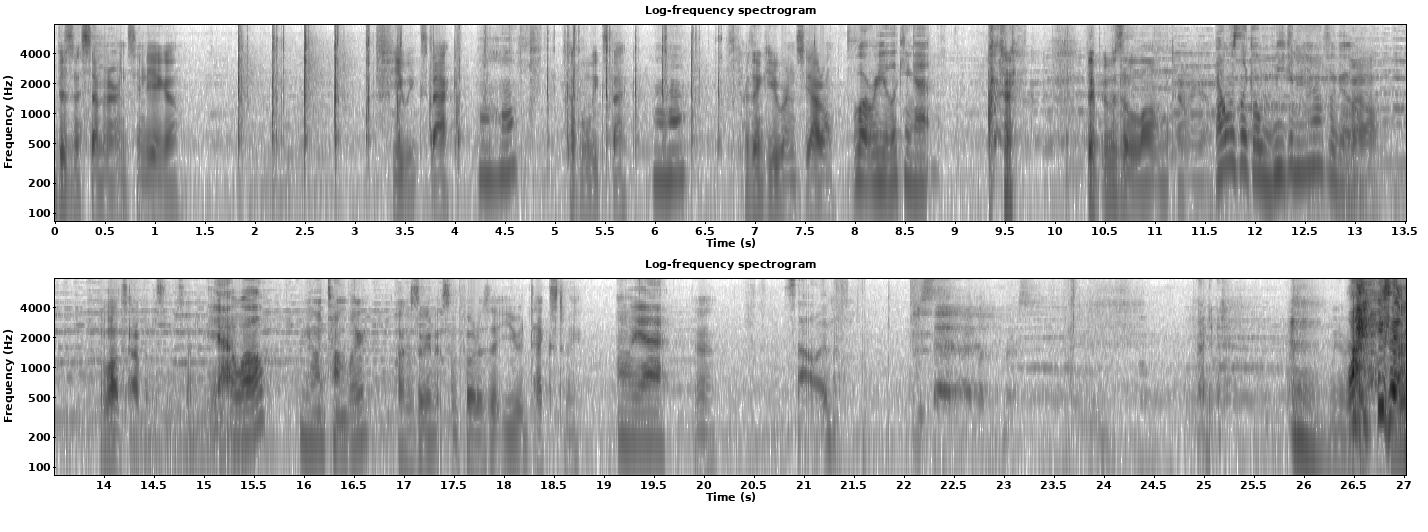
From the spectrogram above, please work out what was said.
business seminar in San Diego a few weeks back. Uh huh. A couple weeks back. Uh huh. I think you were in Seattle. what were you looking at? It it was a long time ago. That was like a week and a half ago. Well, a lot's happened since then. yeah, well, were you on Tumblr? I was looking at some photos that you had texted me. Oh yeah, Yeah. solid. Who said I love you first? I did. we were, Why do you say?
